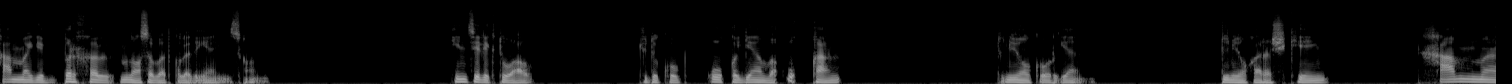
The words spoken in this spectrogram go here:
Hammaga bir xil munosabat qiladigan inson. Intellektual juda ko'p o'qigan va uqqan dunyo ko'rgan dunyoqarashi keng. Hamma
